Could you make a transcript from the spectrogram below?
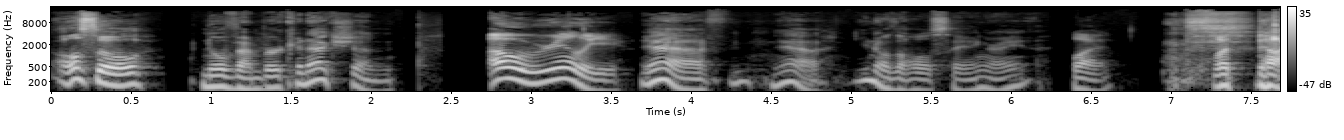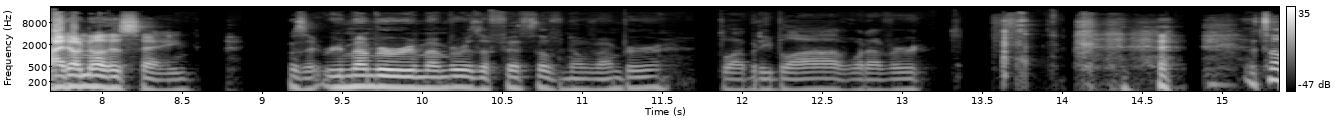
also, November Connection. Oh, really? Yeah, yeah. You know the whole saying, right? What? What? No, I don't know the saying. Was it remember, remember the 5th of November? Blah, blah, blah, whatever. It's all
